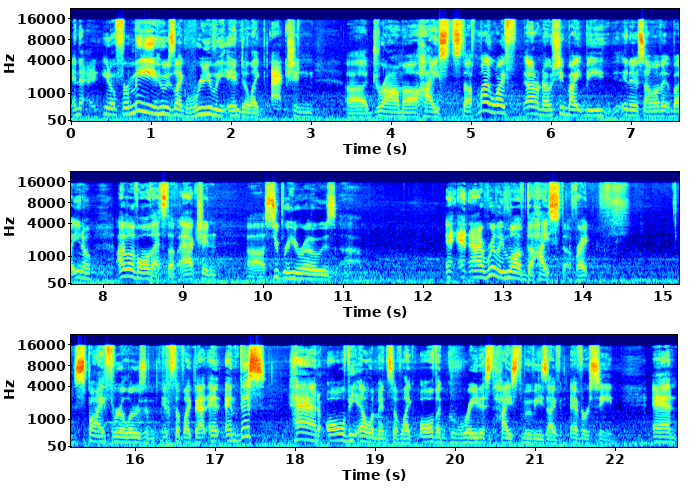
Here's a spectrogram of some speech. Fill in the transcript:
And uh, you know, for me who's like really into like action uh, drama, heist stuff. My wife, I don't know, she might be into some of it, but you know, I love all that stuff action, uh, superheroes, um, and, and I really love the heist stuff, right? Spy thrillers and, and stuff like that. And, and this had all the elements of like all the greatest heist movies I've ever seen, and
